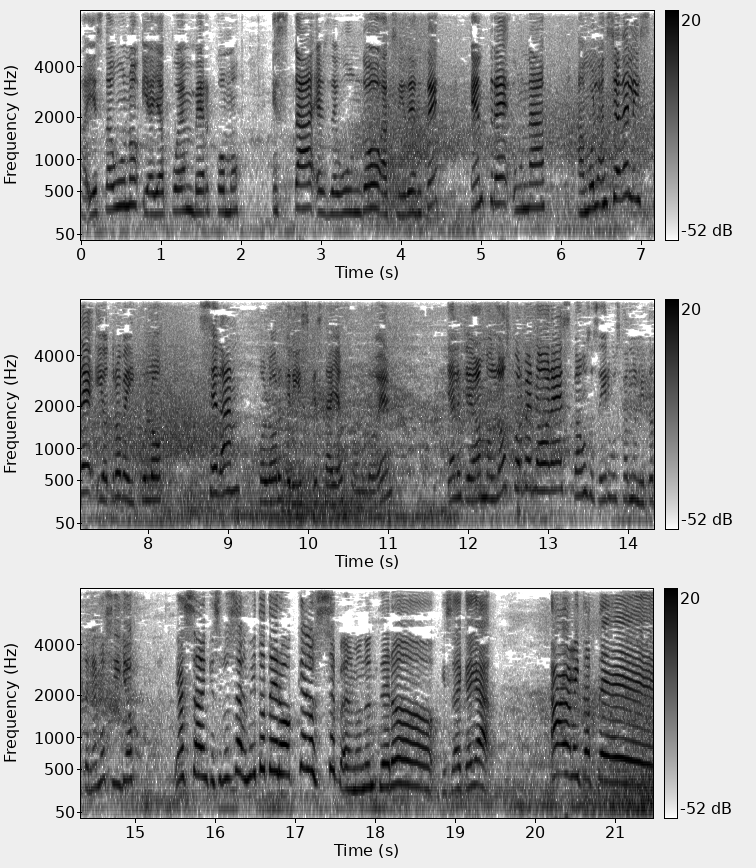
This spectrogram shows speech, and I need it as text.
Ahí está uno y allá pueden ver cómo está el segundo accidente entre una ambulancia de liste y otro vehículo sedán color gris que está allá al fondo, ¿eh? Ya les llevamos los pormenores. Vamos a seguir buscando un mitote en Hermosillo. Ya saben que se los usa el mitotero, que lo sepa el mundo entero. Sabe que haya. ¡Ah, mitote!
